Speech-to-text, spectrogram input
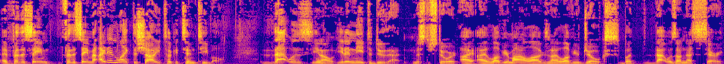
And for the same for the same, I didn't like the shot he took at Tim Tebow. That was, you know, you didn't need to do that, Mr. Stewart. I, I love your monologues and I love your jokes, but that was unnecessary.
